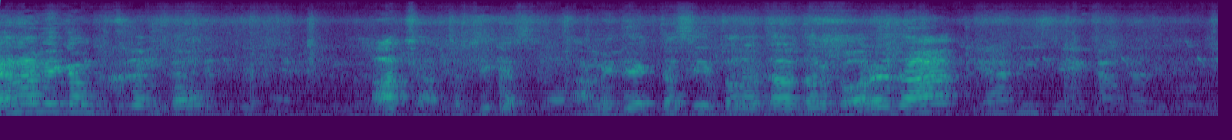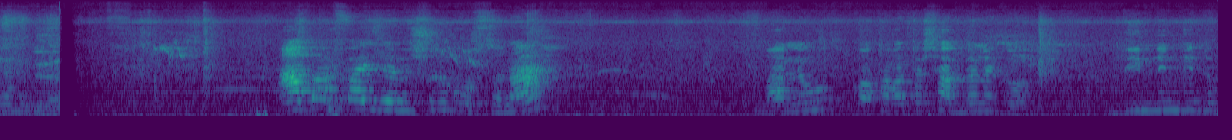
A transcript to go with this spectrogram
কেন আমি কাম করতে আচ্ছা আচ্ছা ঠিক আছে। আমি দেখতাছি তোরা যা তোর ঘরে যা। আবার ফাইজলামি শুরু করছ না? মানু কথাবার্তা সাবধানে কর। দিন দিন কিন্তু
